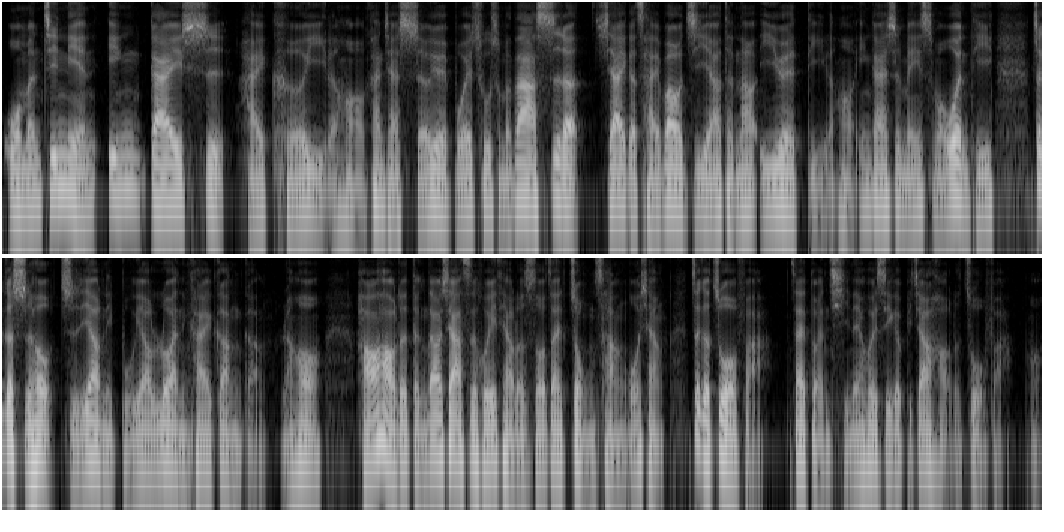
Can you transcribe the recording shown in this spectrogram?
我们今年应该是还可以了哈。看起来十二月不会出什么大事了，下一个财报季也要等到一月底了哈，应该是没什么问题。这个时候只要你不要乱开杠杆，然后。好好的等到下次回调的时候再重仓，我想这个做法在短期内会是一个比较好的做法。哦，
